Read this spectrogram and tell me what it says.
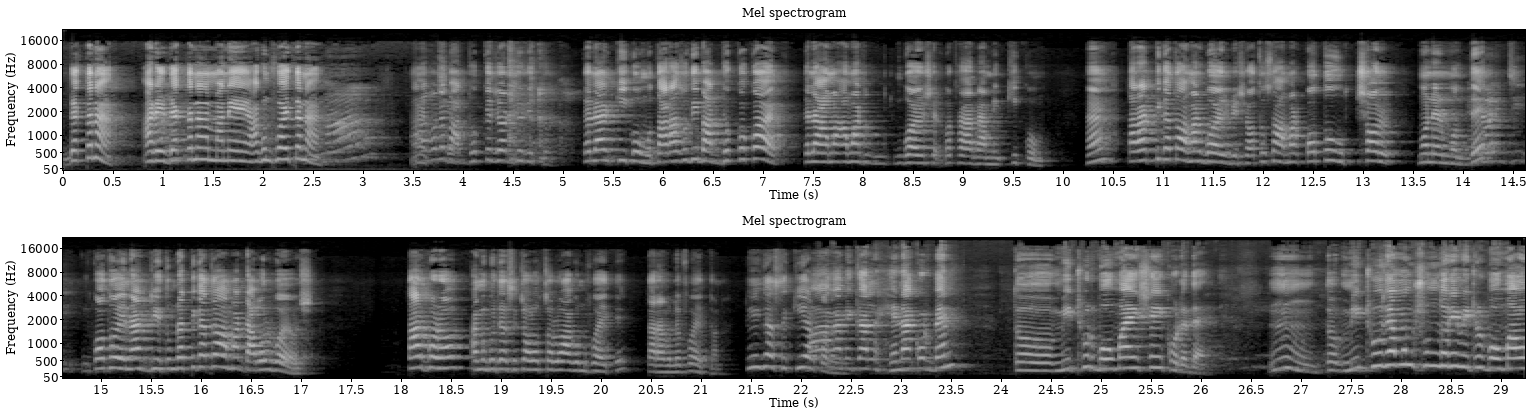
দেখতে না? আরে দেখতে না মানে আগুন ফুয়াইতে না? বলে বার্ধক্যে জর্জরিত তাহলে আর কি কমু? তারা যদি বার্ধক্য কয় তাহলে আমার বয়সের কথা আর আমি কি কম? হ্যাঁ? তারার টিকা তো আমার বয়স বেশি অথচ আমার কত উচ্ছল মনের মধ্যে কত এনার্জি তোমরা টিকা তো আমার ডাবল বয়স। তারপরও আমি কইতাছি চলো চলো আগুন ফুয়াইতে। তারা বলে ফুয়াইতো না। ঠিক আছে কি আর আগামীকাল হেনা করবেন তো মিঠুর বৌমা এসেই করে দেয়। হুম তো মিঠু যেমন সুন্দরী মিঠুর বৌমাও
